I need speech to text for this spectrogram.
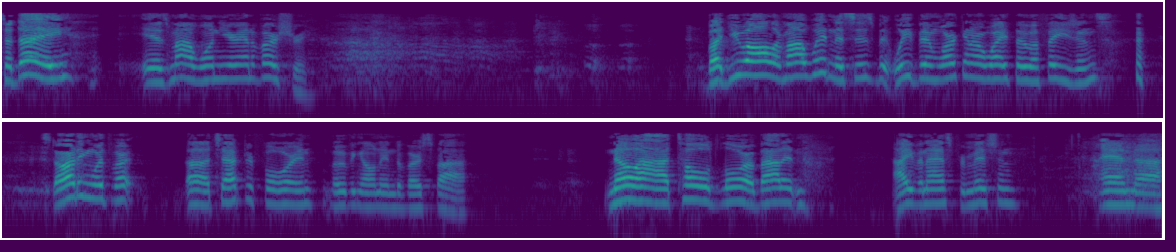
Today is my one year anniversary. But you all are my witnesses. But we've been working our way through Ephesians, starting with uh, chapter 4 and moving on into verse 5. No, I told Laura about it. I even asked permission. And uh,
